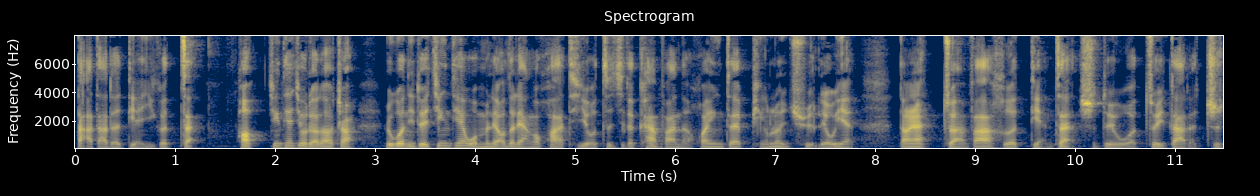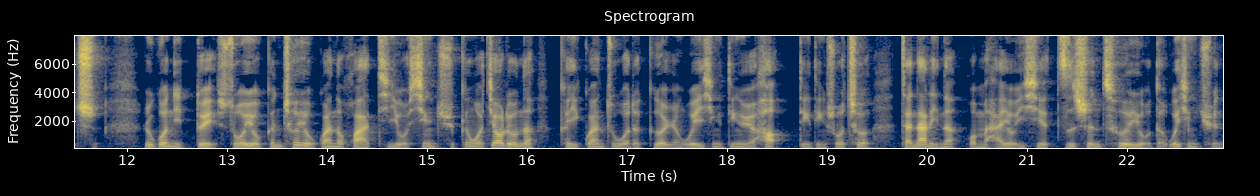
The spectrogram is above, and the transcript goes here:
大大的点一个赞。好，今天就聊到这儿。如果你对今天我们聊的两个话题有自己的看法呢，欢迎在评论区留言。当然，转发和点赞是对我最大的支持。如果你对所有跟车有关的话题有兴趣跟我交流呢，可以关注我的个人微信订阅号“钉钉说车”。在那里呢，我们还有一些资深车友的微信群，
